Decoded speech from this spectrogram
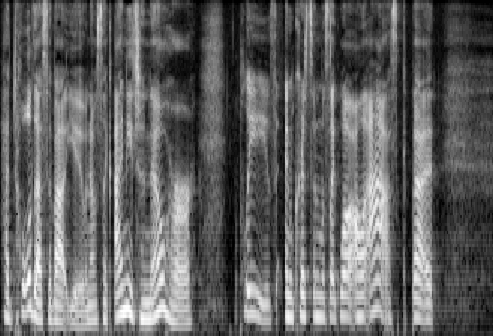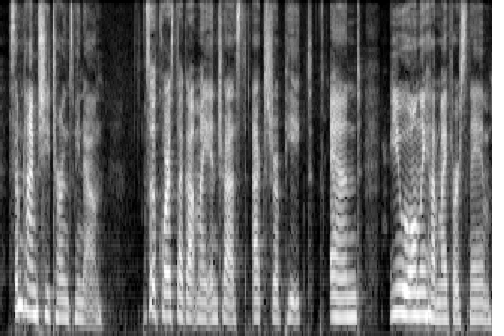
had told us about you. And I was like, I need to know her, please. And Kristen was like, Well, I'll ask, but sometimes she turns me down. So, of course, that got my interest extra piqued. And you only had my first name.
